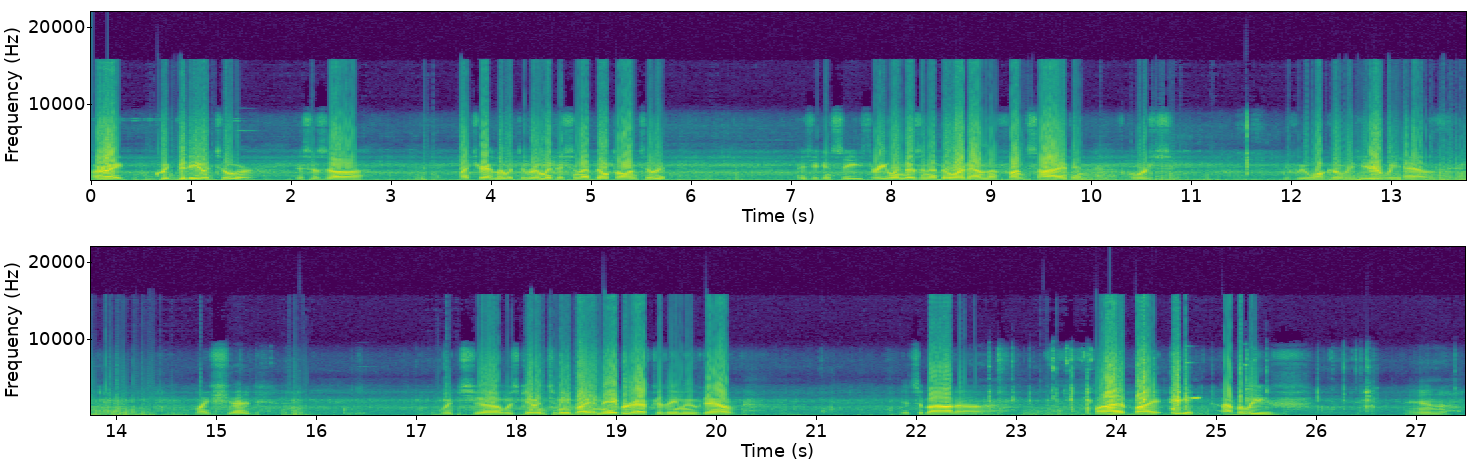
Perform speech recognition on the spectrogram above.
Alright, quick video tour. This is uh, my trailer with the room addition I built onto it. As you can see, three windows and a door down the front side, and of course, if we walk over here, we have my shed, which uh, was given to me by a neighbor after they moved out. It's about uh, five by eight, I believe, and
